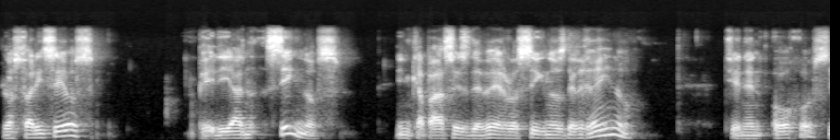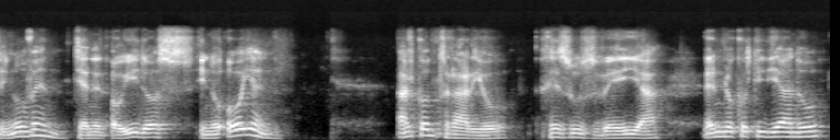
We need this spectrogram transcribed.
Los fariseos pedían signos, incapaces de ver los signos del reino. Tienen ojos y no ven, tienen oídos y no oyen. Al contrario, Jesús veía en lo cotidiano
